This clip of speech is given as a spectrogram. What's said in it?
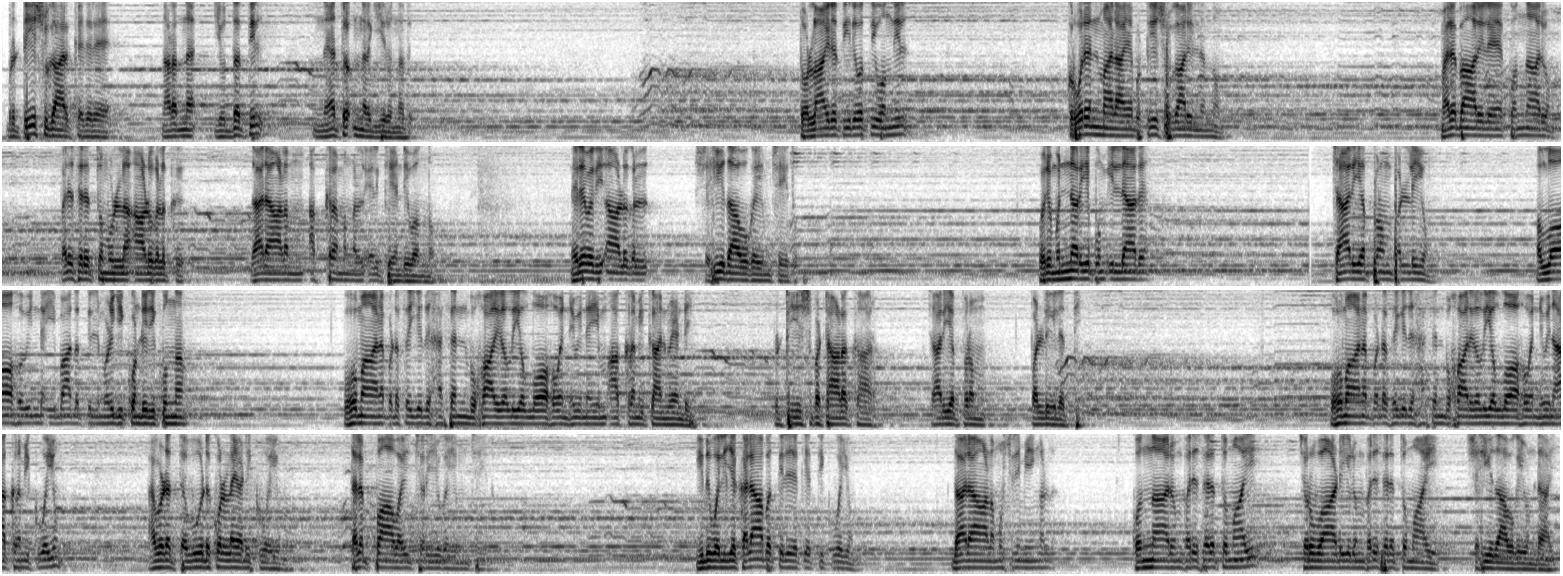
ബ്രിട്ടീഷുകാർക്കെതിരെ നടന്ന യുദ്ധത്തിൽ നേതൃത്വം നൽകിയിരുന്നത്. തൊള്ളായിരത്തി ഇരുപത്തി ഒന്നിൽ ക്രൂരന്മാരായ ബ്രിട്ടീഷുകാരിൽ നിന്നും മലബാറിലെ കൊന്നാരും പരിസരത്തുമുള്ള ആളുകൾക്ക് ധാരാളം അക്രമങ്ങൾ ഏൽക്കേണ്ടി വന്നു. നിരവധി ആളുകൾ ഷഹീദാവുകയും ചെയ്തു. ഒരു മുന്നറിയിപ്പും ഇല്ലാതെ ചാലിയപ്പുറം പള്ളിയും അള്ളാഹുവിന്റെ ഇബാദത്തിൽ മുഴുകിക്കൊണ്ടിരിക്കുന്ന ബഹുമാനപ്പെട്ട സയ്യിദ് ഹസൻ ബുഹാരി അലി അള്ളാഹുവിനെയും ആക്രമിക്കാൻ വേണ്ടി ബ്രിട്ടീഷ് പട്ടാളക്കാർ ചാരിയപ്പുറം പള്ളിയിലെത്തി. ബഹുമാനപ്പെട്ട സയ്യിദ് ഹസൻ ബുഹാരി അലി അള്ളാഹുവിനെ ആക്രമിക്കുകയും അവിടുത്തെ വീട് കൊള്ളയടിക്കുകയും തലപ്പാവായി ചെറിയുകയും ചെയ്തു. ഇത് വലിയ കലാപത്തിലേക്ക് എത്തിക്കുകയും ധാരാളം മുസ്ലിമീങ്ങൾ കൊന്നാരും പരിസരത്തുമായി ചെറുവാടിയിലും പരിസരത്തുമായി ഷഹീദാവുകയുണ്ടായി.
